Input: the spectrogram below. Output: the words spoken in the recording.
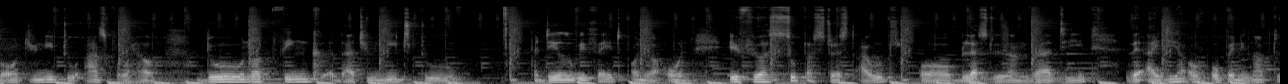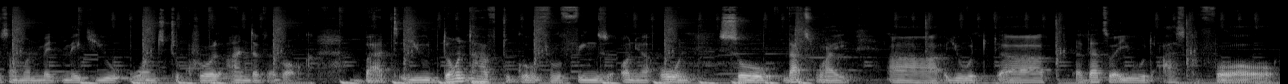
or you need to ask for help do not think that you need to deal with it on your own. If you are super stressed out or blessed with anxiety the idea of opening up to someone might make you want to crawl under the rock. But you don't have to go through things on your own. So that's why uh, you would uh, that's why you would ask for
